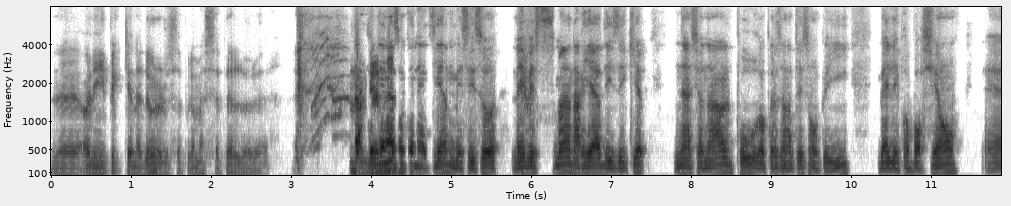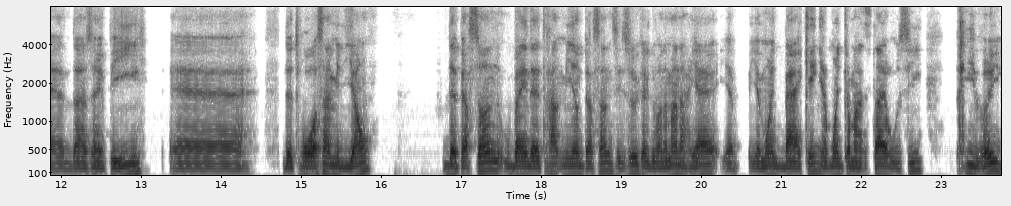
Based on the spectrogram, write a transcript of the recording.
le Olympique Canada, là, je ne sais pas comment ça s'appelle. le- La. Fédération canadienne, mais c'est ça, l'investissement en arrière des équipes nationales pour représenter son pays, ben, les proportions euh, dans un pays euh, de 300 millions de personnes ou bien de 30 millions de personnes, c'est sûr que le gouvernement en arrière, il y a, il y a moins de backing, il y a moins de commanditaires aussi privés.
